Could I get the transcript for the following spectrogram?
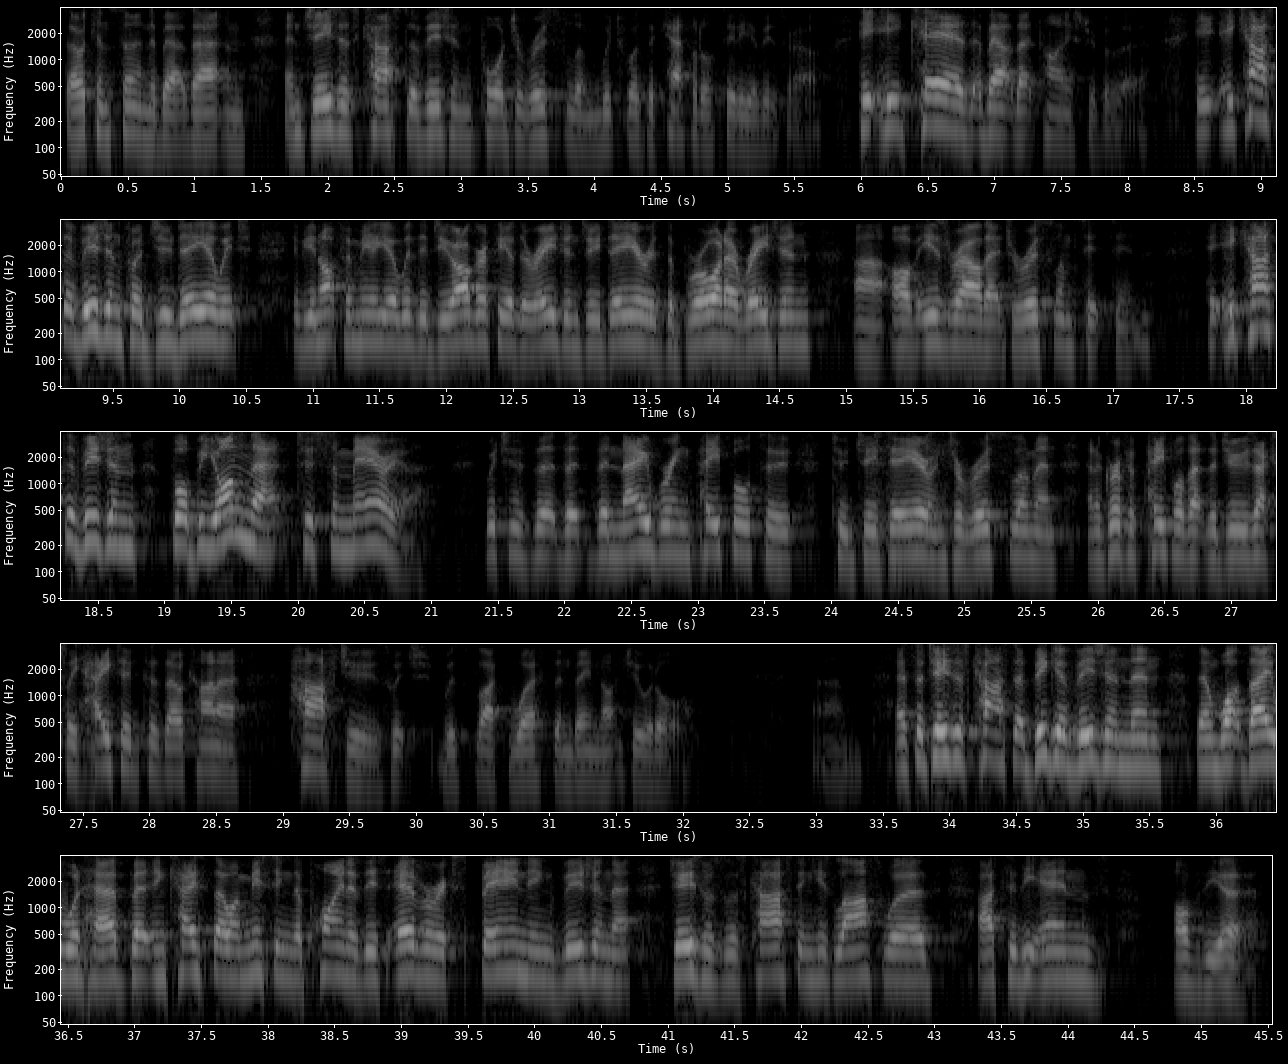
They were concerned about that, and, and Jesus cast a vision for Jerusalem, which was the capital city of Israel. He, he cares about that tiny strip of earth. He, he cast a vision for Judea, which, if you're not familiar with the geography of the region, Judea is the broader region uh, of Israel that Jerusalem sits in. He, he cast a vision for beyond that to Samaria which is the, the, the, neighboring people to, to Judea and Jerusalem, and, and a group of people that the Jews actually hated because they were kind of half Jews, which was like worse than being not Jew at all. Um, and so Jesus cast a bigger vision than, than what they would have, but in case they were missing the point of this ever expanding vision that Jesus was casting, his last words are to the ends of the earth.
